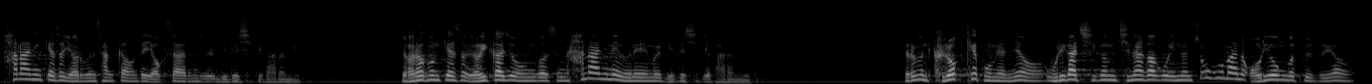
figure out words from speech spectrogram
하나님께서 여러분 삶 가운데 역사하는 줄 믿으시기 바랍니다. 여러분께서 여기까지 온 것은 하나님의 은혜임을 믿으시기 바랍니다. 여러분 그렇게 보면요, 우리가 지금 지나가고 있는 조그만 어려운 것들도요,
